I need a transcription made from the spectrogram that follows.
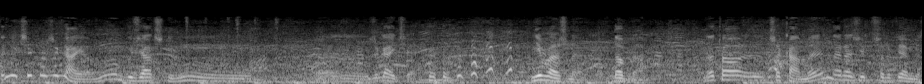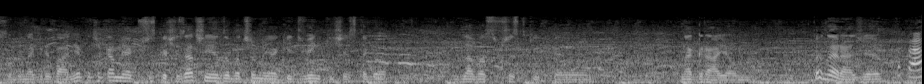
To niech się pożegają. No, buziaczki. Mm, e, żegajcie. Nieważne. Dobra. No to czekamy. Na razie przerwiemy sobie nagrywanie. Poczekamy jak wszystko się zacznie. Zobaczymy jakie dźwięki się z tego dla Was wszystkich e, nagrają. To na razie. Pa, pa.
